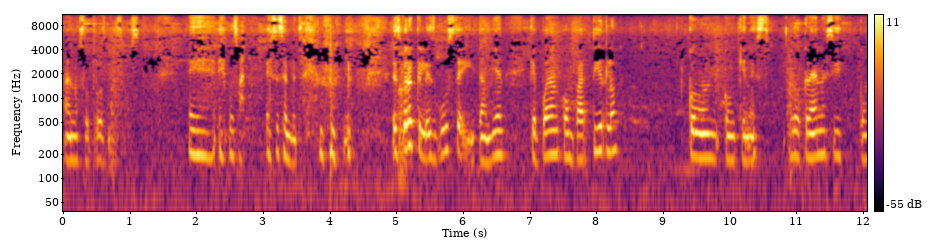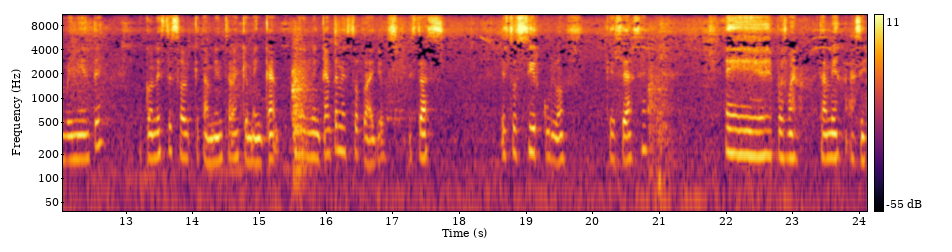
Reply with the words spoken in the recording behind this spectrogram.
a nosotros mismos. Eh, pues bueno, ese es el mensaje. Espero que les guste y también que puedan compartirlo con, con quienes lo crean así conveniente. Y con este sol que también saben que me encanta, me encantan estos rayos, estas, estos círculos que se hacen. Eh, pues bueno, también así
